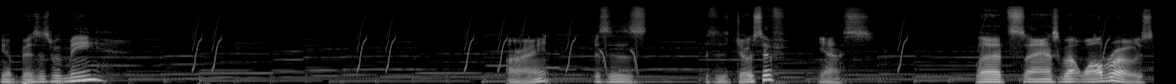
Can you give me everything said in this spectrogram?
You have business with me? Alright. This is... This is Joseph? Yes. Let's ask about Wild Rose.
